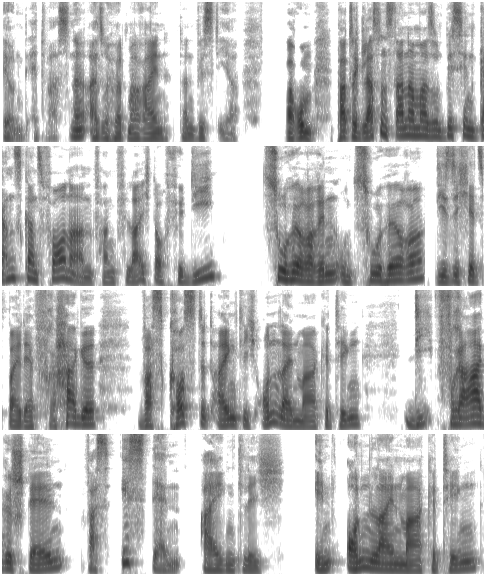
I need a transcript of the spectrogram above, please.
irgendetwas. Ne? Also hört mal rein, dann wisst ihr. Warum? Patrick, lass uns da noch mal so ein bisschen ganz, ganz vorne anfangen. Vielleicht auch für die, Zuhörerinnen und Zuhörer, die sich jetzt bei der Frage, was kostet eigentlich Online-Marketing, die Frage stellen, was ist denn eigentlich in Online-Marketing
